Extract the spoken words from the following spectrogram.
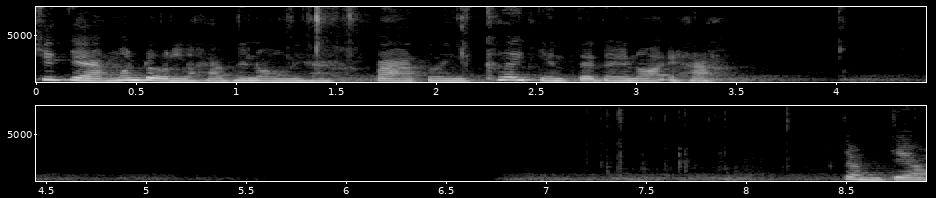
คิดอยากมาโดนแล้วค่ะพี่น้องนี่ค่ะปลาตัวนี้เคยกินแต่น้อยๆค่ะจำเจียว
